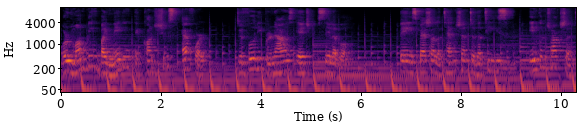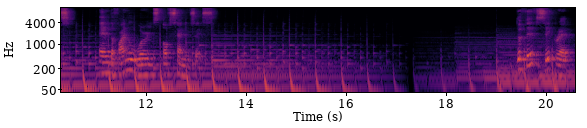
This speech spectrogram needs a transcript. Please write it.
or mumbling by making a conscious effort to fully pronounce each syllable. Pay special attention to the T's in contractions and the final words of sentences. The fifth secret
